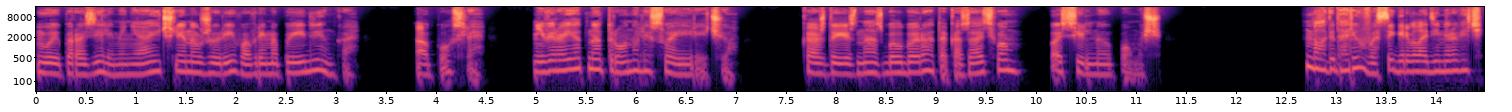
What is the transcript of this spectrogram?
«Вы поразили меня и членов жюри во время поединка, а после невероятно тронули своей речью. Каждый из нас был бы рад оказать вам посильную помощь. «Благодарю вас, Игорь Владимирович»,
